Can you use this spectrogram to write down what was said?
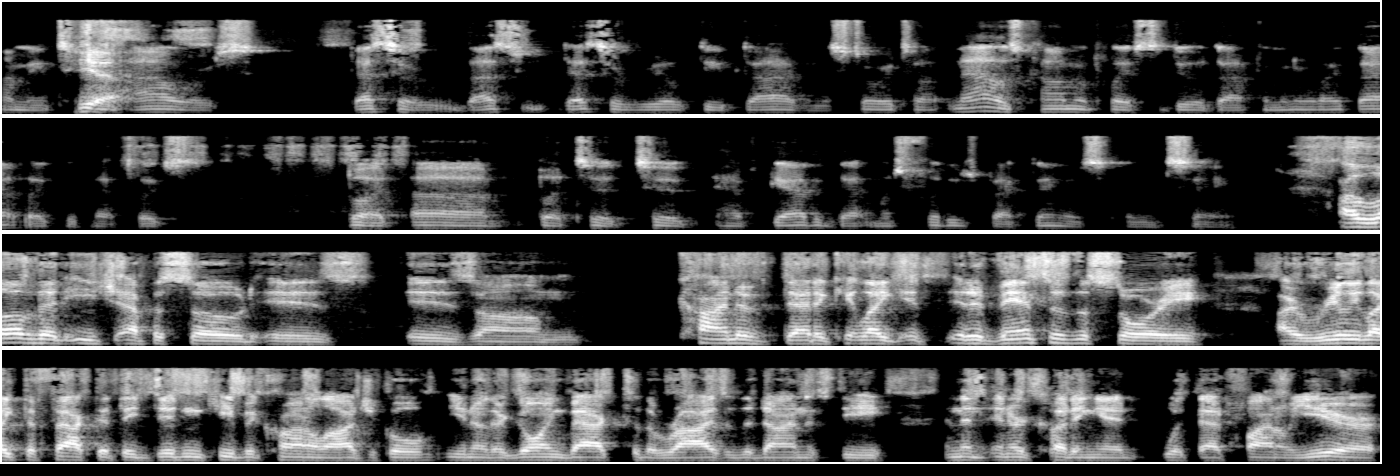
I mean, ten yeah. hours. That's a that's that's a real deep dive in the storytelling. Now it's commonplace to do a documentary like that, like with Netflix. But uh, but to to have gathered that much footage back then is insane. I love that each episode is is um kind of dedicate like it, it advances the story i really like the fact that they didn't keep it chronological you know they're going back to the rise of the dynasty and then intercutting it with that final year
